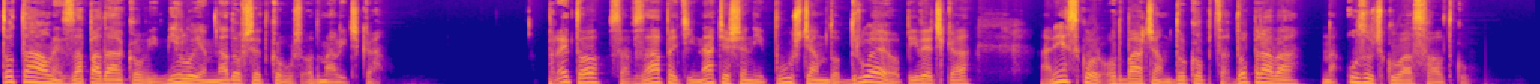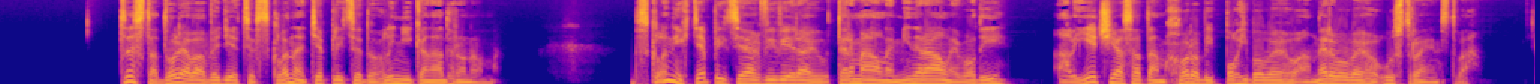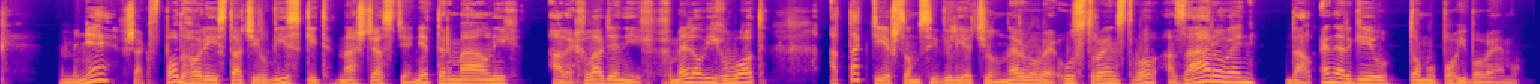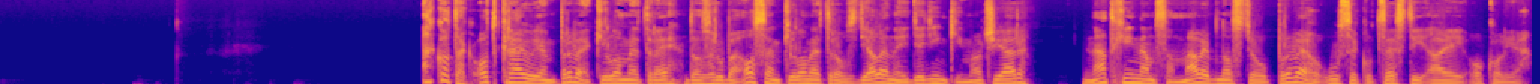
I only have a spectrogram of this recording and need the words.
Totálne zapadákovi milujem nadovšetko už od malička. Preto sa v zápäti natešený púšťam do druhého pivečka a neskôr odbáčam do kopca doprava na uzučku asfaltku. Cesta doľava vedie cez sklené teplice do hliníka nad Hronom. V sklených tepliciach vyvierajú termálne minerálne vody a liečia sa tam choroby pohybového a nervového ústrojenstva. Mne však v podhorí stačil výskyt našťastie netermálnych, ale chladených chmeľových vôd a taktiež som si vyliečil nervové ústrojenstvo a zároveň dal energiu tomu pohybovému. Ako tak odkrajujem prvé kilometre do zhruba 8 kilometrov vzdialenej dedinky Močiar, nadchýnam sa malebnosťou prvého úseku cesty a jej okolia.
